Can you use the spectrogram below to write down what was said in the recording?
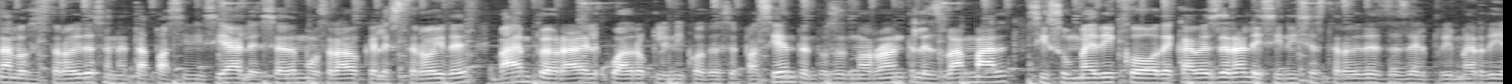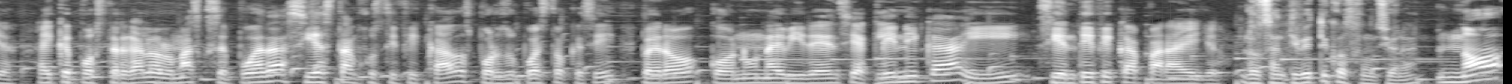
recomiendan los esteroides en etapas iniciales. Se ha demostrado que el esteroide va a empeorar el cuadro clínico de ese paciente. Entonces normalmente les va mal si su médico de cabecera les inicia esteroides desde el primer día. Hay que postergarlo lo más que se pueda. Si están justificados, por supuesto que sí, pero con una evidencia clínica y científica para ello. ¿Los antibióticos funcionan? No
